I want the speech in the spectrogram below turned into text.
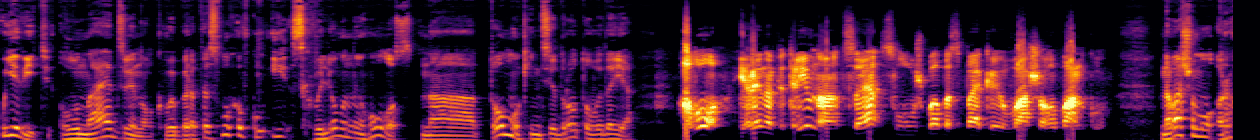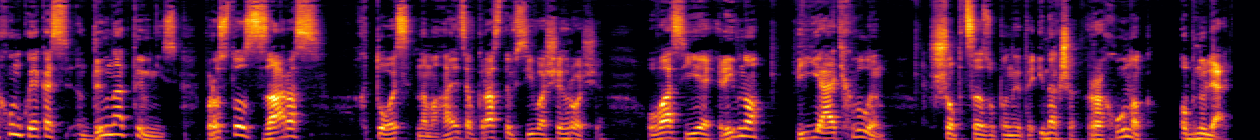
Уявіть, лунає дзвінок, ви берете слухавку і схвильований голос на тому кінці дроту видає. Алло, Ірина Петрівна, це служба безпеки вашого банку. На вашому рахунку якась дивна активність. Просто зараз хтось намагається вкрасти всі ваші гроші. У вас є рівно 5 хвилин, щоб це зупинити. Інакше рахунок обнулять.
